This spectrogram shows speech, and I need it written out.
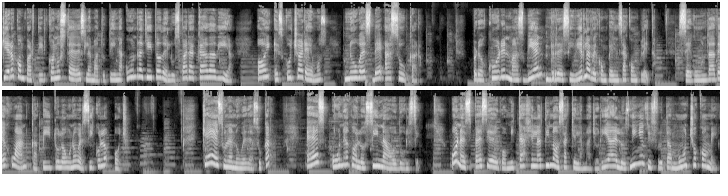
quiero compartir con ustedes la matutina Un rayito de luz para cada día. Hoy escucharemos Nubes de azúcar. Procuren más bien recibir la recompensa completa. Segunda de Juan, capítulo 1, versículo 8. ¿Qué es una nube de azúcar? Es una golosina o dulce, una especie de gomita gelatinosa que la mayoría de los niños disfruta mucho comer.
